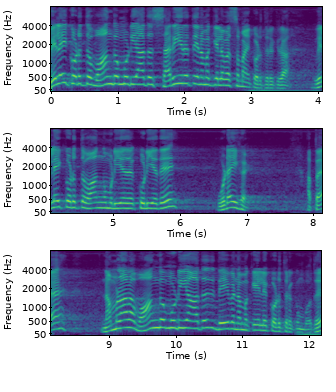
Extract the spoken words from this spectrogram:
விலை கொடுத்து வாங்க முடியாத சரீரத்தை நமக்கு இலவசமாக கொடுத்துருக்கிறார். விலை கொடுத்து வாங்க முடிய கூடியது உடைகள். அப்போ நம்மளால் வாங்க முடியாதது தெய்வம் நம்ம கையில் கொடுத்துருக்கும் போது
